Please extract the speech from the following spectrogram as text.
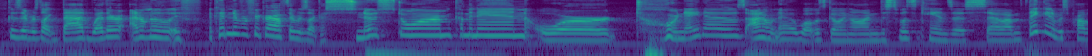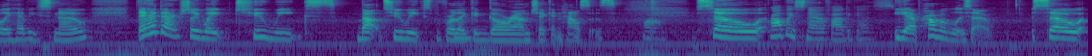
because there was like bad weather. I don't know if I could never figure out if there was like a snowstorm coming in or tornadoes. I don't know what was going on. This was Kansas, so I'm thinking it was probably heavy snow. They had to actually wait two weeks, about two weeks before they mm. could go around checking houses. Wow. So Probably snow if I had to guess. yeah, probably so. So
